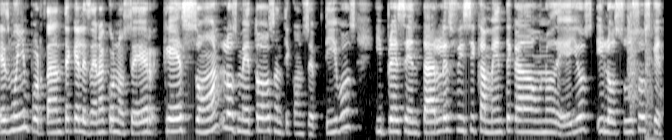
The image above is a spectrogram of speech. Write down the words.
Es muy importante que les den a conocer qué son los métodos anticonceptivos y presentarles físicamente cada uno de ellos y los usos que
